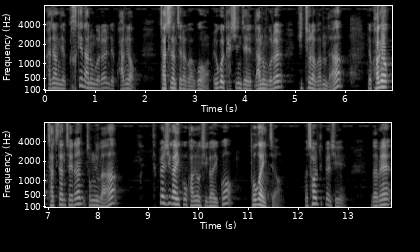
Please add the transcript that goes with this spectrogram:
가장 이제 크게 나눈 거를 이제 광역 자치단체라고 하고 이걸 다시 이제 나눈 거를 기초라고 합니다. 광역 자치단체는 종류가 특별시가 있고 광역시가 있고 도가 있죠. 서울특별시 그다음에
